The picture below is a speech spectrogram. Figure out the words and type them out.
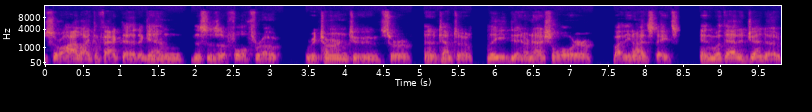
sort of highlight the fact that, again, this is a full throat return to sort of an attempt to lead the international order by the United States. And with that agenda,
